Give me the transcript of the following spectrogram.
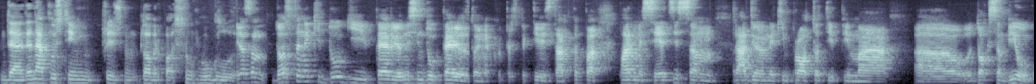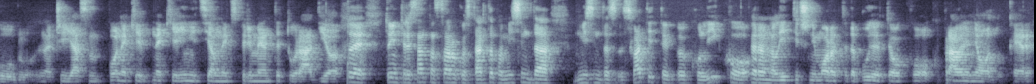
da, da napustim prilično dobar posao u Google-u? Ja sam dosta neki dugi period, mislim dug period u toj nekoj perspektivi startupa, par meseci sam radio na nekim prototipima a, dok sam bio u Google. Znači, ja sam po neke, neke inicijalne eksperimente tu radio. To je, to je interesantna stvar oko startupa. Mislim da, mislim da shvatite koliko analitični morate da budete oko, oko pravljanja odluka. Jer,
